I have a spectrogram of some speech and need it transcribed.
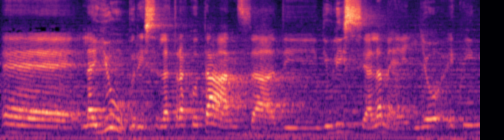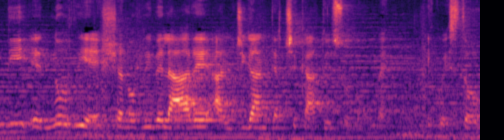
eh, la hubris, la tracotanza di, di, Ulisse alla meglio e quindi eh, non riesce a non rivelare al gigante accecato il suo nome e questo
